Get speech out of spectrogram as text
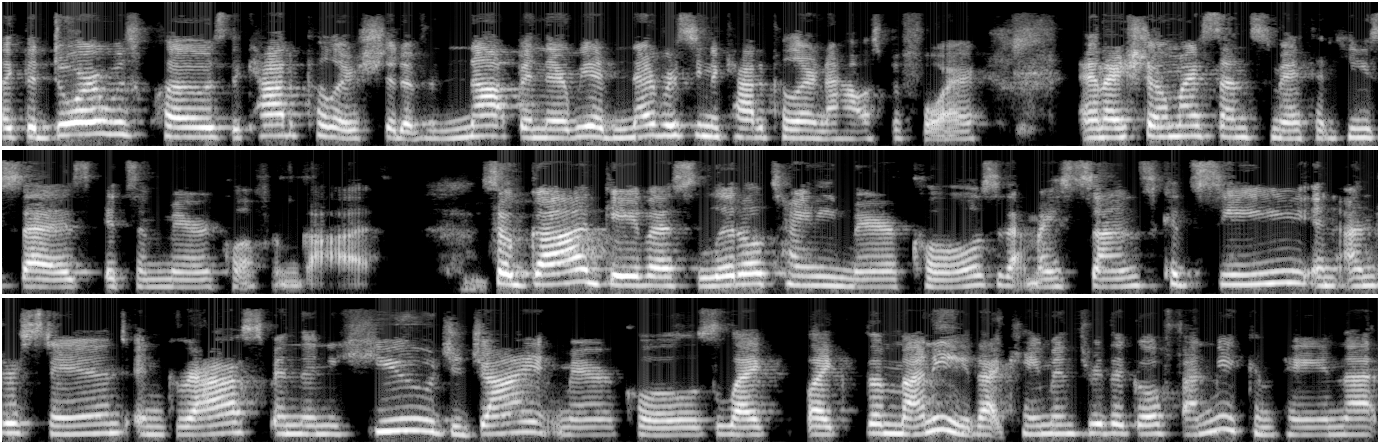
Like the door was closed the caterpillar should have not been there. We had never seen a caterpillar in a house before and I show my son Smith, and he says, It's a miracle from God. Hmm. So God gave us little tiny miracles that my sons could see and understand and grasp, and then huge giant miracles like like the money that came in through the GoFundMe campaign that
